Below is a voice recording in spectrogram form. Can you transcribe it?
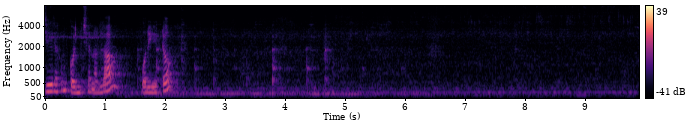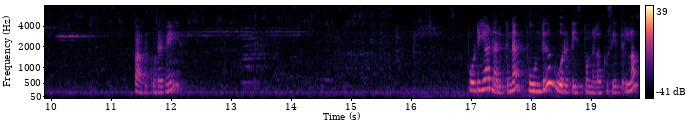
ஜீரகம் கொஞ்சம் நல்லா பொரியட்டும். இப்போ அது கூடவே பொடியாக நறுக்கின பூண்டு ஒரு டீஸ்பூன் அளவுக்கு சேர்த்துடலாம்.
